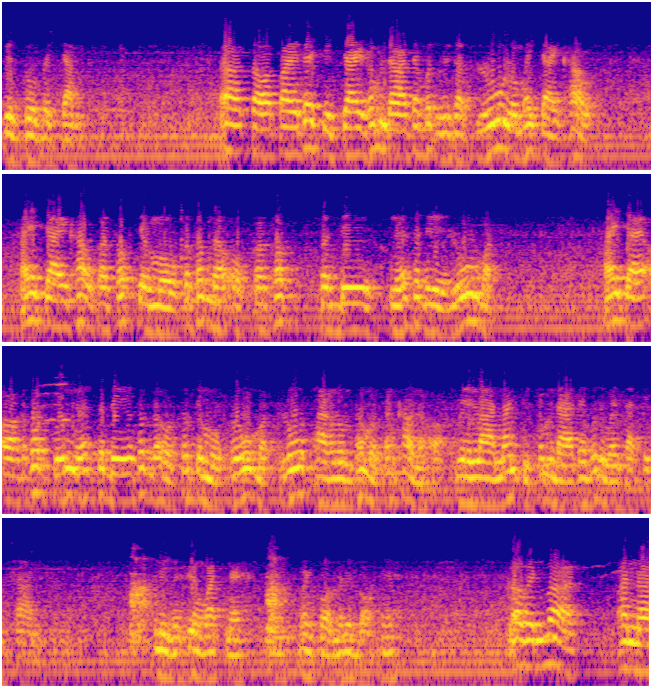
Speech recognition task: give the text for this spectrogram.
เป็นตัวประจำถ้าต่อไปได้จิตใจของบรรดาท่านพุทธบริษัทรู้ลมให้ใจเข้า ให้ใจเข้ากระทบจมูกกระทบหน้าอกกระทบสะดือเหนือสะดือรู้หมดให้ใจออกกระทบศูนย์เหนือสะดือกระทบหน้าอกกระทบจมูกรู้หมดรู้ทางลมทั้งหมดทั้งเข้าและออก เวลานั้นจิตธรรมดาเป็นพุทธบริษัทเป็นฌานนี่เป็นเครื่องวัดนะมันก่อนไม่ได้บอกนะก็เป็นว่า อนา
